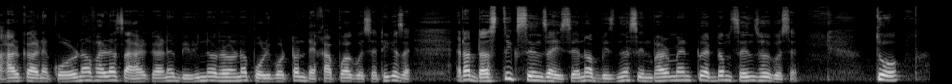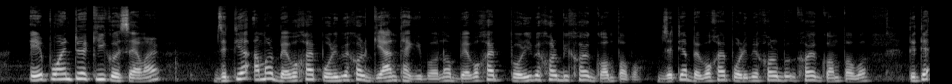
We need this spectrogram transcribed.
অহাৰ কাৰণে কৰোণা ভাইৰাছ অহাৰ কাৰণে বিভিন্ন ধৰণৰ পৰিৱৰ্তন দেখা পোৱা গৈছে ঠিক আছে? এটা ডাষ্টিক চেঞ্জ আহিছে ন? বিজনেছ ইনভাইৰমেণ্টটো একদম চেঞ্জ হৈ গৈছে। তো এই পইণ্টটোৱে কি কৈছে আমাৰ? যেতিয়া আমাৰ ব্যৱসায় পৰিৱেশৰ জ্ঞান থাকিব ন? ব্যৱসায় পৰিৱেশৰ বিষয়ে গম পাব। যেতিয়া ব্যৱসায় পৰিৱেশৰ বিষয়ে গম পাব তেতিয়া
